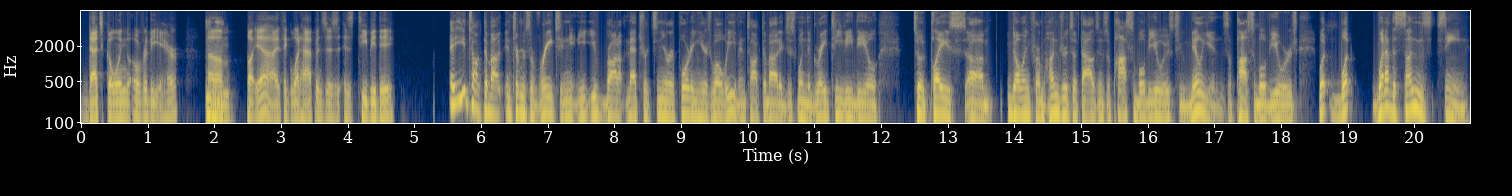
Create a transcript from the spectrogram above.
that's going over the air. Mhm. Um, but yeah, I think what happens is is TBD. And you talked about in terms of reach, and you, you've brought up metrics in your reporting here as well. We even talked about it just when the Gray TV deal took place, um, going from hundreds of thousands of possible viewers to millions of possible viewers. What what what have the Suns seen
